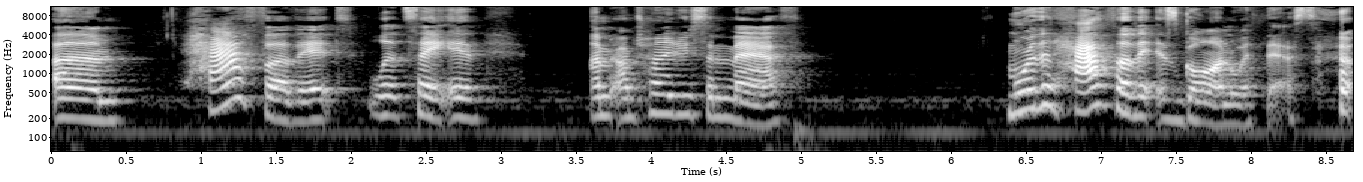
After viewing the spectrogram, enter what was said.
um, half of it, let's say if I'm, I'm trying to do some math, more than half of it is gone with this.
